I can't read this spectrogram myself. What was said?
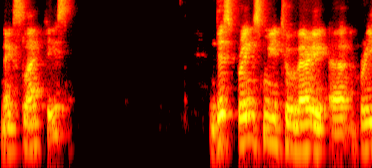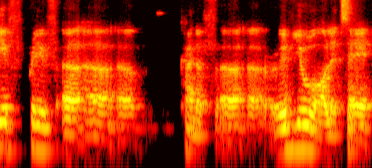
Next slide, please. This brings me to a very uh, brief, brief uh, uh, uh kind of uh, review or let's say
